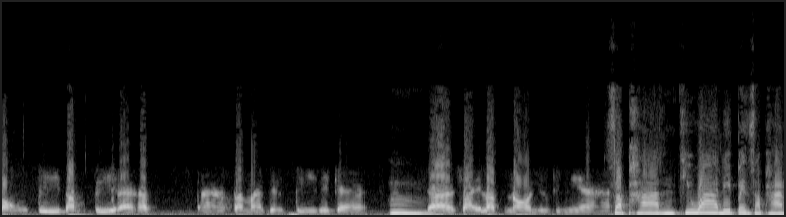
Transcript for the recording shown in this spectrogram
สองปีสามปีแล้วครับ อ่าประมาณเป็นปีที่แกอืมจะอาศัยรับนอนอยู่ที่เนี่ยฮะสะพานที่ว่านี้เป็นสะพาน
